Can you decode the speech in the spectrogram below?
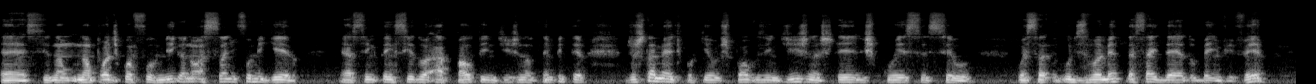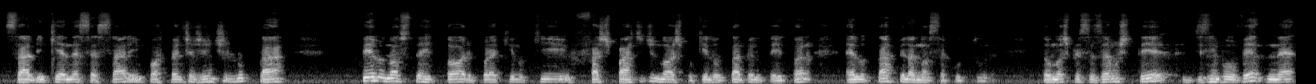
é, se não não pode com a formiga, não assane formigueiro. É assim que tem sido a pauta indígena o tempo inteiro, justamente porque os povos indígenas eles com esse seu com essa, o desenvolvimento dessa ideia do bem viver, sabem que é necessário e importante a gente lutar pelo nosso território, por aquilo que faz parte de nós, porque lutar pelo território é lutar pela nossa cultura. Então nós precisamos ter, desenvolver né,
